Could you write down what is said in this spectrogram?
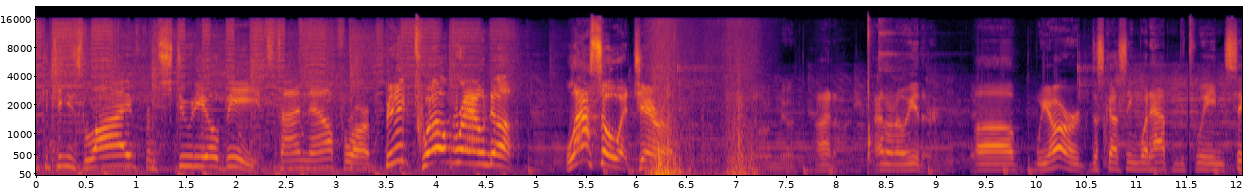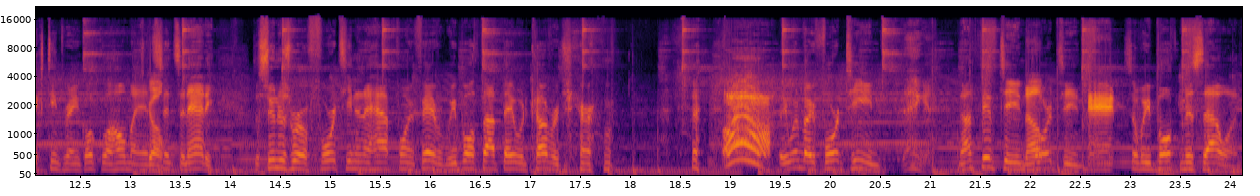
Continues live from Studio B. It's time now for our Big 12 roundup. Lasso it, Jerem. You know I'm doing. I don't. I don't know either. Uh, we are discussing what happened between 16th ranked Oklahoma and. Cincinnati. The Sooners were a 14 and a half point favorite. We both thought they would cover, Jeremy. Oh, They win by 14, dang it. not 15, Nope. 14. Eh. So we both missed that one.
